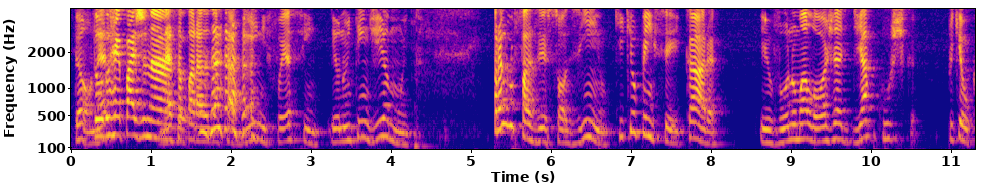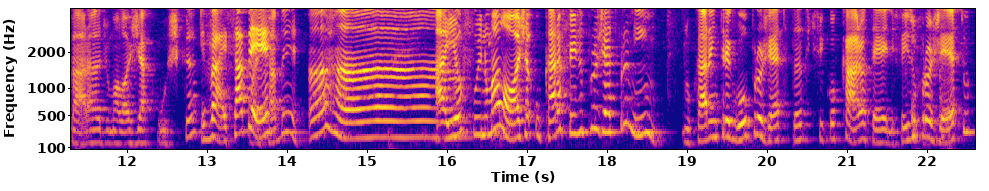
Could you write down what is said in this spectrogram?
Então, todo nessa- repaginado. Nessa parada da cabine foi assim, eu não entendia muito. Pra eu não fazer sozinho, o que, que eu pensei? Cara, eu vou numa loja de acústica. Porque o cara de uma loja de acústica vai vai saber. saber. Aham. Aí eu fui numa loja, o cara fez o projeto pra mim. O cara entregou o projeto, tanto que ficou caro até. Ele fez o projeto,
